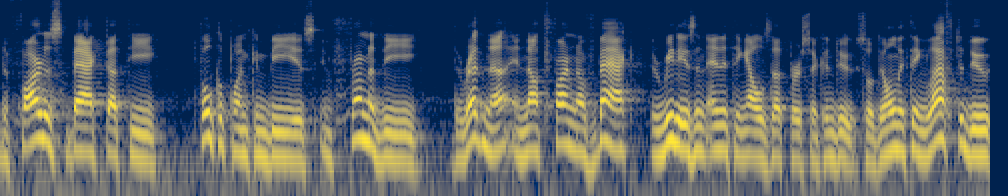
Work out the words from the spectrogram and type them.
the farthest back that the focal point can be is in front of the the retina and not far enough back, there really isn't anything else that person can do. So the only thing left to do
